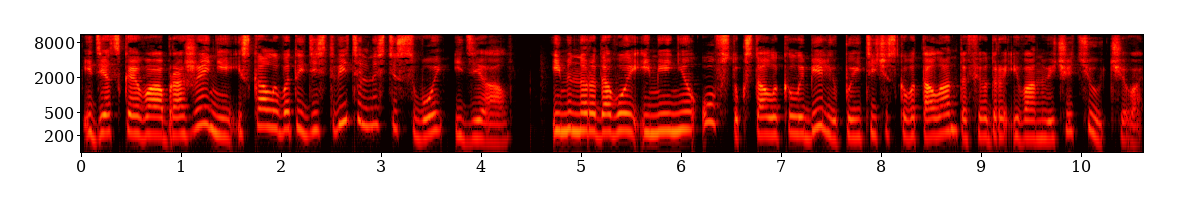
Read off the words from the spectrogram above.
и детское воображение искало в этой действительности свой идеал. Именно родовое имение Овстук стало колыбелью поэтического таланта Федора Ивановича Тютчева.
